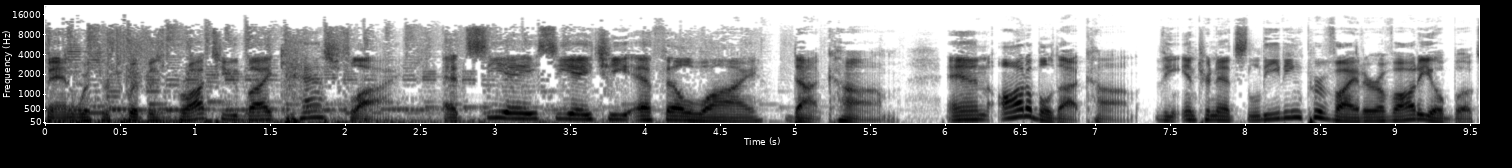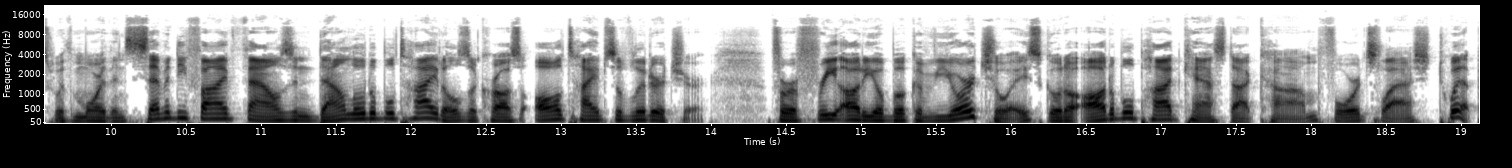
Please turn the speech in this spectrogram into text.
Bandwidth for TWIP is brought to you by CacheFly at C-A-C-H-E-F-L-Y dot com and Audible.com, the internet's leading provider of audiobooks with more than 75,000 downloadable titles across all types of literature. For a free audiobook of your choice, go to audiblepodcast.com forward slash TWIP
